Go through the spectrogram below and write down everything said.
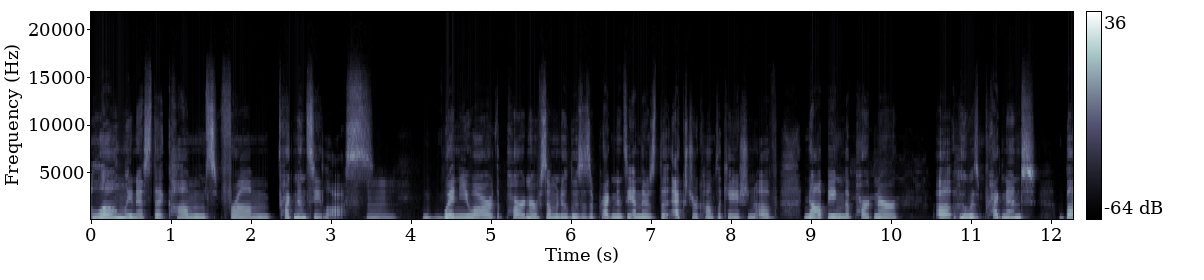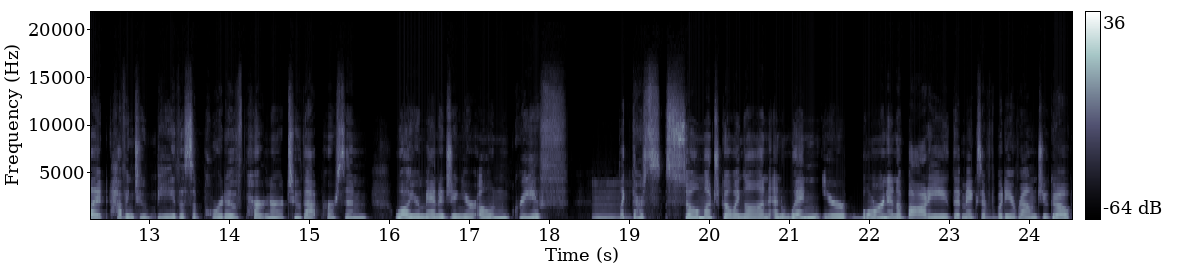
loneliness that comes from pregnancy loss Mm. when you are the partner of someone who loses a pregnancy and there's the extra complication of not being the partner uh, who is pregnant but having to be the supportive partner to that person while you're managing your own grief Mm. like there's so much going on and when you're born in a body that makes everybody around you go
